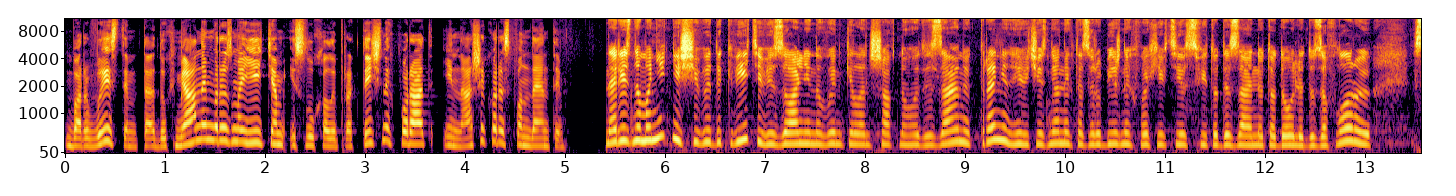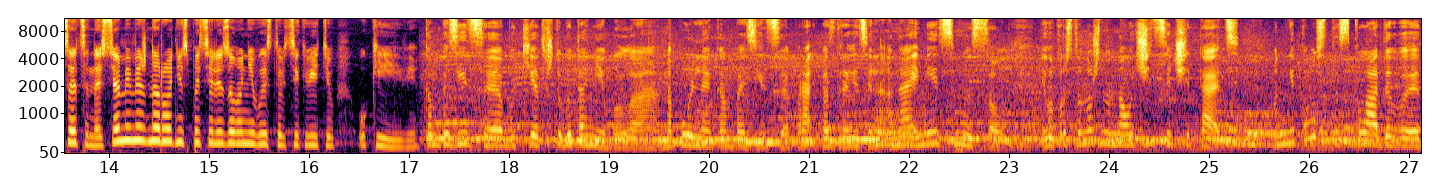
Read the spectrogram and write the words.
барвистим та духмяним розмаїттям і слухали практичних порад і наші кореспонденти. Найрізноманітніші види квітів, візуальні новинки ландшафтного дизайну, тренінги вітчизняних та зарубіжних фахівців світу дизайну та догляду за флорою – все це на сьомій міжнародній спеціалізованій виставці квітів у Києві. Композиция, букет, что бы то ни было, напольная композиция, пра- поздравительная, она имеет смысл. Его просто нужно научиться читать. Он не просто складывает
